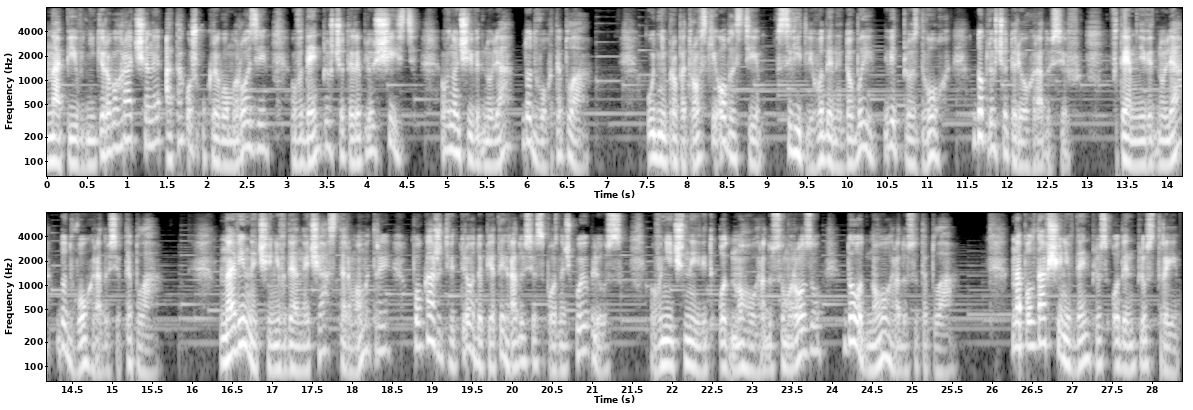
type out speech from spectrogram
На півдні Кіровоградщини, а також у Кривому Розі вдень плюс 4 плюс 6, вночі від 0 до 2 тепла. У Дніпропетровській області в світлі години доби від плюс 2 до плюс 4 градусів, в темні від 0 до 2 градусів тепла. На Вінниччині в денний час термометри покажуть від 3 до 5 градусів з позначкою плюс, в нічний від 1 градусу морозу до 1 градусу тепла. На Полтавщині в день плюс 1 плюс 3,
